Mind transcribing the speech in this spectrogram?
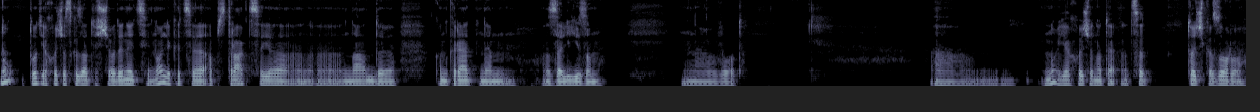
Ну, тут я хочу сказати, що одиниці ноліки це абстракція е, над конкретним залізом. Е, Вот. Ну, я хочу на те, це точка зору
